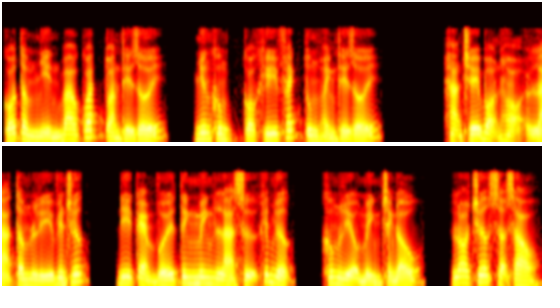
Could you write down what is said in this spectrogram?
có tầm nhìn bao quát toàn thế giới, nhưng không có khí phách tung hoành thế giới. Hạn chế bọn họ là tâm lý viên trước, đi kèm với tinh minh là sự khiếp nhược, không liều mình tranh đấu, lo trước sợ sau,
